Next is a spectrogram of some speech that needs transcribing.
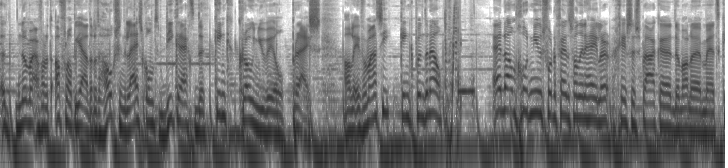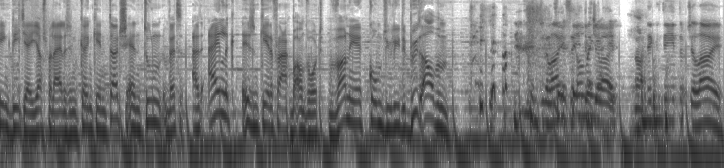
het nummer van het afgelopen jaar dat het hoogst in de lijst komt... die krijgt de Kink Kroonjuweel prijs. Alle informatie, kink.nl. En dan goed nieuws voor de fans van Inhaler. Gisteren spraken de mannen met Kink DJ Jasper Leiders in Kink in Touch. En toen werd uiteindelijk eens een keer de vraag beantwoord... wanneer komt jullie debuutalbum? July. 16th of July. 16th of July.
